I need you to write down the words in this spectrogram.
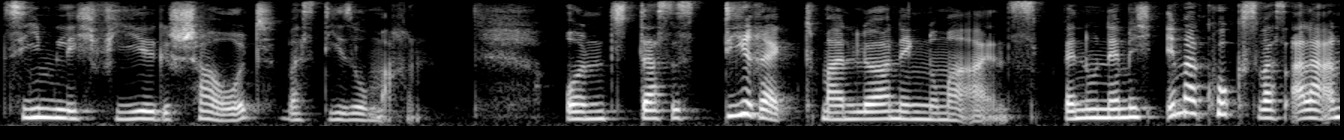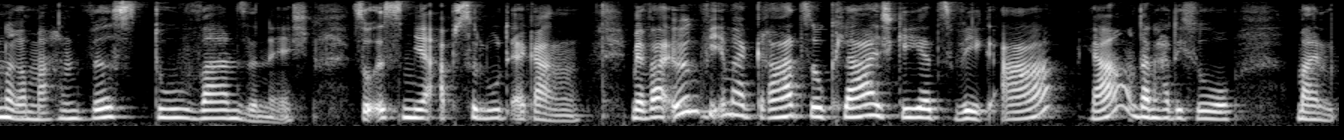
ziemlich viel geschaut, was die so machen. Und das ist direkt mein Learning Nummer eins. Wenn du nämlich immer guckst, was alle anderen machen, wirst du wahnsinnig. So ist mir absolut ergangen. Mir war irgendwie immer gerade so klar, ich gehe jetzt Weg A, ja, und dann hatte ich so meinen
